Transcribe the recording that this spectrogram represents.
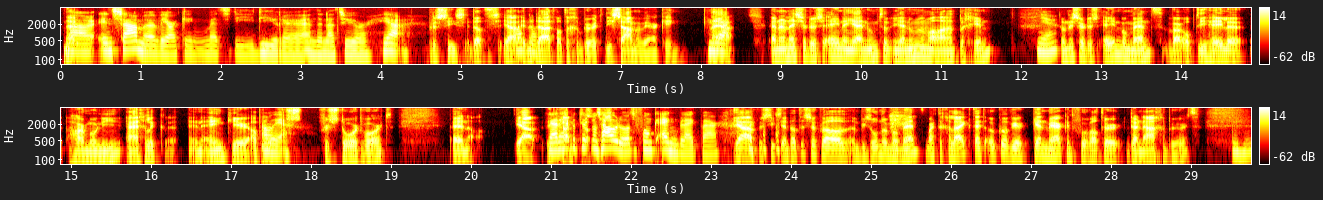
Nee. maar in samenwerking met die dieren en de natuur. Ja. Precies, dat is ja, Grappig. inderdaad wat er gebeurt, die samenwerking. Nou ja. Ja. En dan is er dus één, en jij, noemt hem, jij noemde hem al aan het begin. Ja. Dan is er dus één moment waarop die hele harmonie eigenlijk eh, in één keer abrupt Oh ja. vers- verstoord wordt. En ja, Ja, gaat heb ik dus onthouden, want dat vond ik eng blijkbaar. Ja, precies. En dat is ook wel een bijzonder moment, maar tegelijkertijd ook wel weer kenmerkend voor wat er daarna gebeurt. Mhm.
